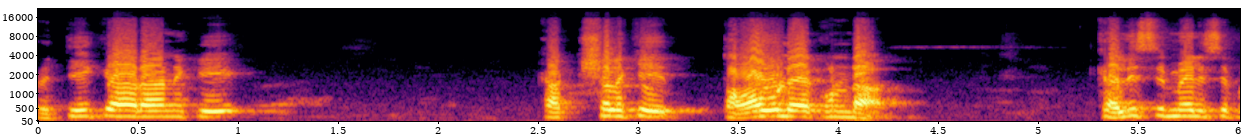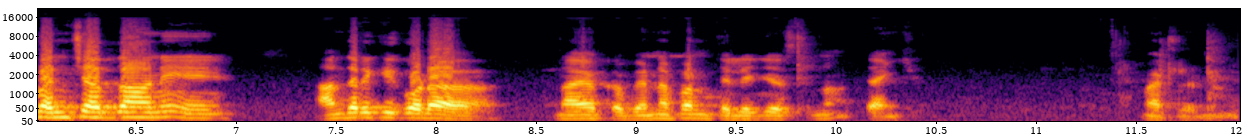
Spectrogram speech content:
ప్రతీకారానికి కక్షలకి తావు లేకుండా కలిసిమెలిసి పనిచేద్దామని అందరికీ కూడా నా యొక్క విన్నపం తెలియజేస్తున్నాను థ్యాంక్ యూ మాట్లాడండి.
